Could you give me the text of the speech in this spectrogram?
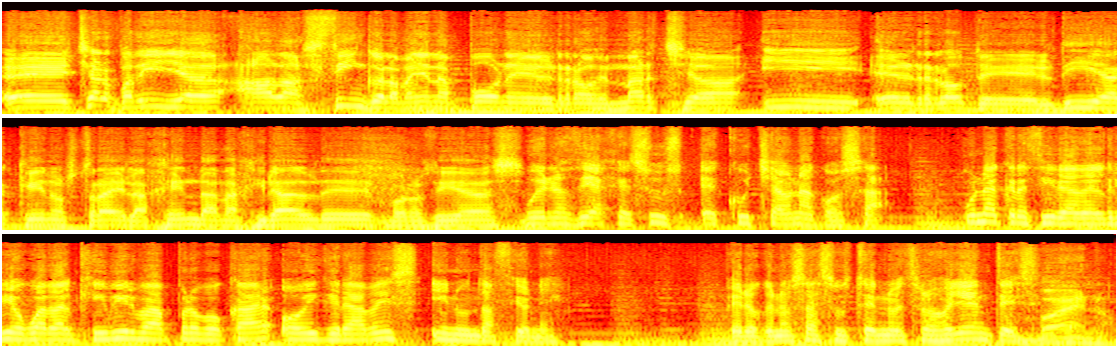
Eh, Charo Padilla a las 5 de la mañana pone el reloj en marcha y el reloj del día que nos trae la agenda Ana Giralde. Buenos días. Buenos días Jesús. Escucha una cosa. Una crecida del río Guadalquivir va a provocar hoy graves inundaciones pero que no se asusten nuestros oyentes. Bueno,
